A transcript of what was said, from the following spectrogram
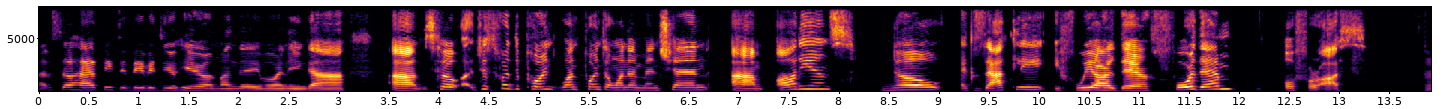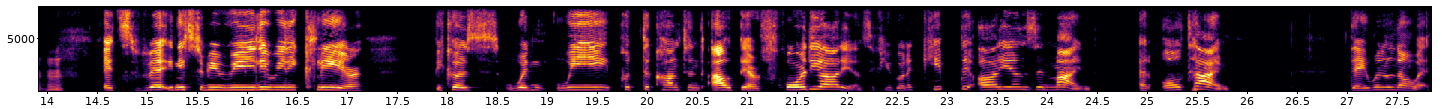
I'm so happy to be with you here on Monday morning. Uh, um, so, uh, just for the point, one point I want to mention: um, audience know exactly if we are there for them or for us. Mm-hmm. It's very, it needs to be really, really clear because when we put the content out there for the audience if you're going to keep the audience in mind at all time they will know it.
